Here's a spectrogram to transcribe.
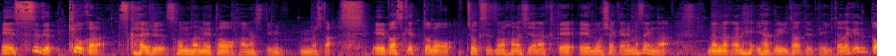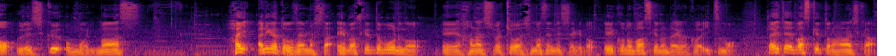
えー、すぐ今日から使えるそんなネタを話してみました、えー、バスケットの直接の話じゃなくて、えー、申し訳ありませんが何らかね 役に立てていただけると嬉しく思いますはい、ありがとうございました。えー、バスケットボールの、えー、話は今日はしませんでしたけど、えー、このバスケの大学はいつも大体バスケットの話か、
